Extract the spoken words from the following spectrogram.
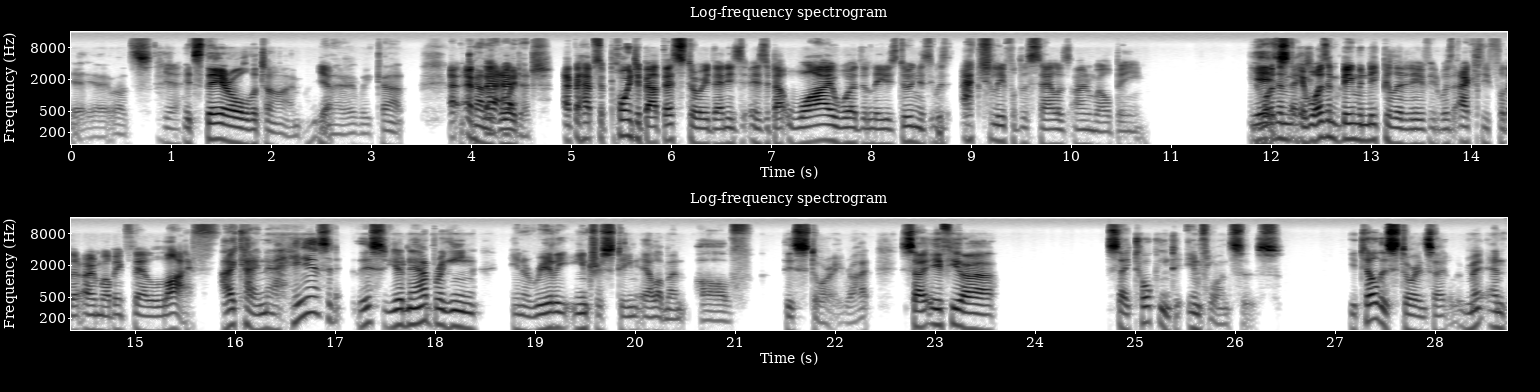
yeah, yeah. Well, it's yeah. it's there all the time. You Yeah. know, we can't we And, can't perha- avoid it. and perhaps a point about that story then is is about why were the leaders doing this? It was actually for the sailors' own well being. It Yes, wasn't. It wasn't being manipulative. It was actually for their own well being, for their life. Okay, now here's an, this. You're now bringing in a really interesting element of this story, right? So if you are, say, talking to influencers, you tell this story and say and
